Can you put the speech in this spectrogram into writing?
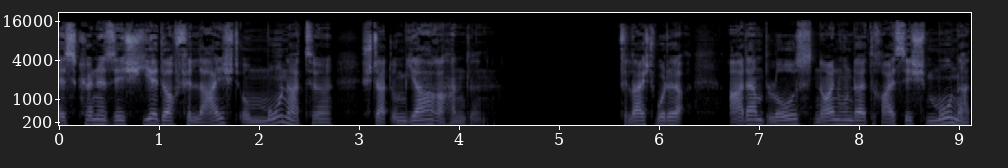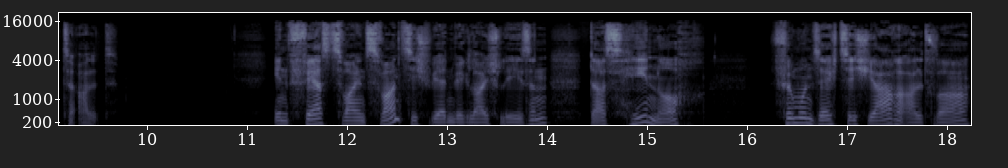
es könne sich hier doch vielleicht um Monate statt um Jahre handeln. Vielleicht wurde Adam bloß 930 Monate alt. In Vers 22 werden wir gleich lesen, dass Henoch 65 Jahre alt war,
